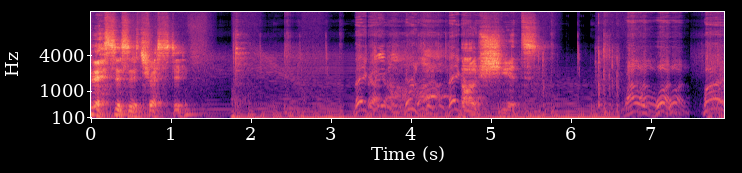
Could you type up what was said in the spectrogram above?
This is interesting. Oh shit. Round one, fight.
